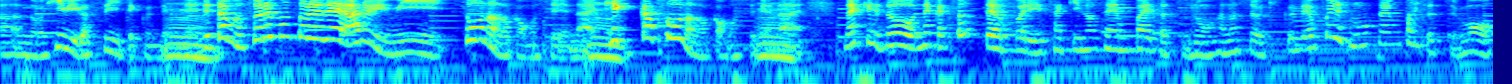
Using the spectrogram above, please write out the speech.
うあの日々が過ぎていくんだよね、うん。で多分それもそれである意味そうなのかもしれない、うん。結果そうなのかもしれない、だけどなんかちょっとやっぱり先の先輩たちの話を聞くとやっぱりその先輩たちも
